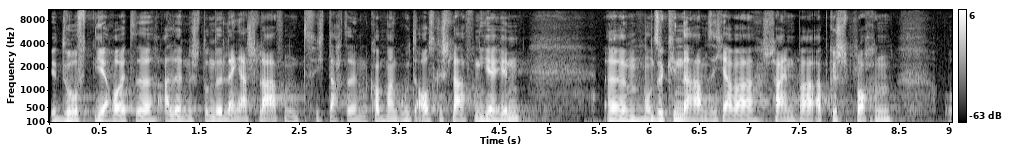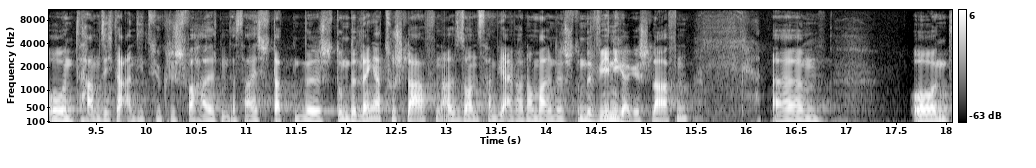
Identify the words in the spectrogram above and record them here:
wir durften ja heute alle eine Stunde länger schlafen und ich dachte, dann kommt man gut ausgeschlafen hier hin. Ähm, unsere Kinder haben sich aber scheinbar abgesprochen und haben sich da antizyklisch verhalten. Das heißt, statt eine Stunde länger zu schlafen als sonst, haben die einfach nochmal eine Stunde weniger geschlafen. Ähm, und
